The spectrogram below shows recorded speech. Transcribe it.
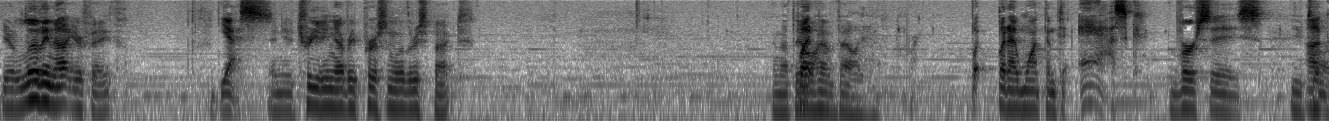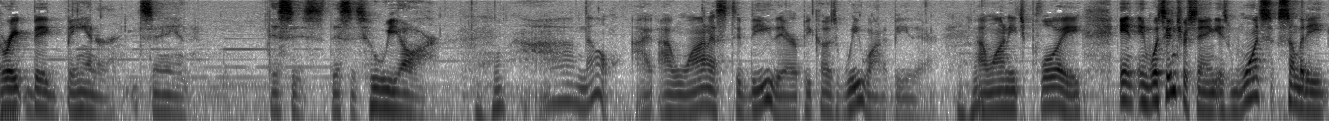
you're living out your faith. Yes. And you're treating every person with respect. And that they but, all have value. But but I want them to ask versus a great big banner saying, "This is this is who we are." Mm-hmm. Uh, no, I, I want us to be there because we want to be there. Mm-hmm. I want each employee. And, and what's interesting is once somebody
